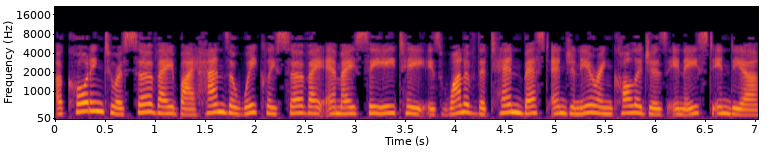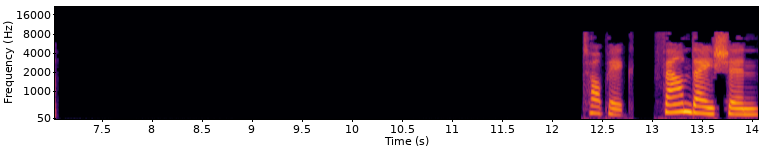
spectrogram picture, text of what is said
According to a survey by Hansa Weekly Survey MACET is one of the 10 best engineering colleges in East India. Foundation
